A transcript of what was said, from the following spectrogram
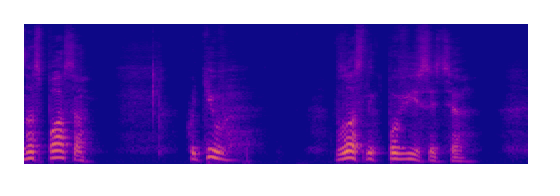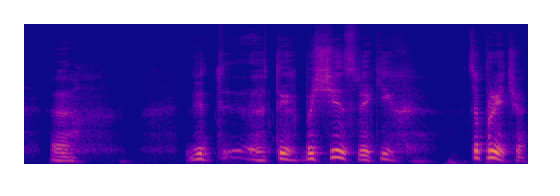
на Спаса хотів власник повіситься е, від е, тих безчинств, яких це притча.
